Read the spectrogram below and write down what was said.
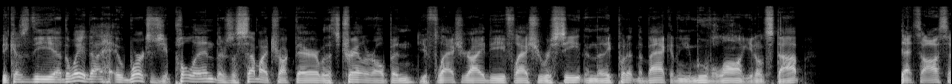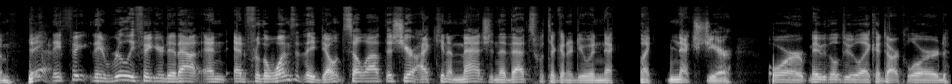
Because the uh, the way that it works is you pull in, there's a semi truck there with its trailer open. You flash your ID, flash your receipt, and then they put it in the back, and then you move along. You don't stop. That's awesome. They Yeah. they fig- they really figured it out, and and for the ones that they don't sell out this year, I can imagine that that's what they're going to do in next like next year, or maybe they'll do like a Dark Lord.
